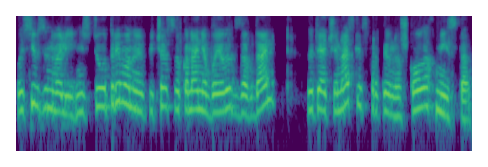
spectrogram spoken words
осіб з інвалідністю, отриманою під час виконання бойових завдань дитячо-юнацьких спортивних школах міста.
